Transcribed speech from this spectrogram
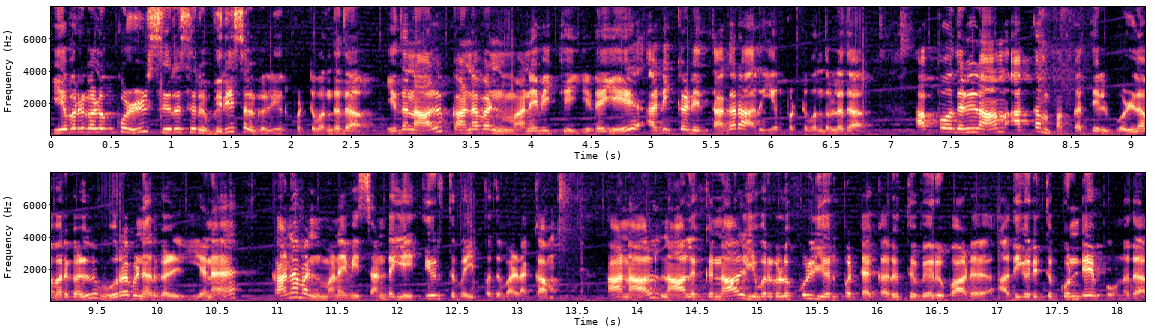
இவர்களுக்குள் சிறு சிறு விரிசல்கள் ஏற்பட்டு வந்தது. இதனால் கணவன் மனைவிக்கு இடையே அடிக்கடி தகராறு ஏற்பட்டு வந்துள்ளது. அப்போதெல்லாம் அக்கம் பக்கத்தில் உள்ளவர்கள் உறவினர்கள் என கணவன் மனைவி சண்டையை தீர்த்து வைப்பது வழக்கம். ஆனால் நாளுக்கு நாள் இவர்களுக்குள் ஏற்பட்ட கருத்து வேறுபாடு அதிகரித்து கொண்டே போனது.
